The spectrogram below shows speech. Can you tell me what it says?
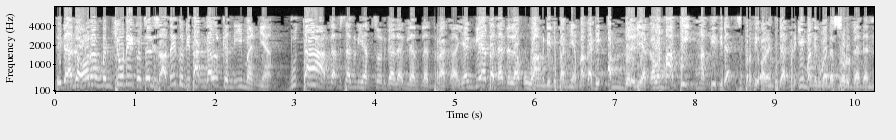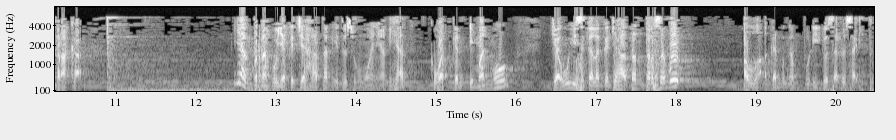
Tidak ada orang mencuri kecuali saat itu ditanggalkan imannya. Buta, nggak bisa melihat surga, nggak lihat neraka. Yang kelihatan adalah uang di depannya, maka diambil dia. Kalau mati, mati tidak seperti orang yang tidak beriman kepada surga dan neraka. Yang pernah punya kejahatan itu semuanya. Lihat, kuatkan imanmu, jauhi segala kejahatan tersebut. Allah akan mengampuni dosa-dosa itu.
